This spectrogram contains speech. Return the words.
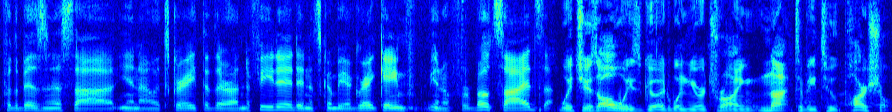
for the business. Uh, you know, it's great that they're undefeated, and it's going to be a great game, you know, for both sides. Which is always good when you're trying not to be too partial.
